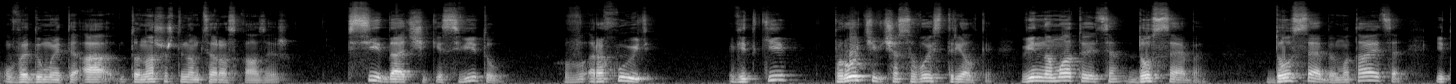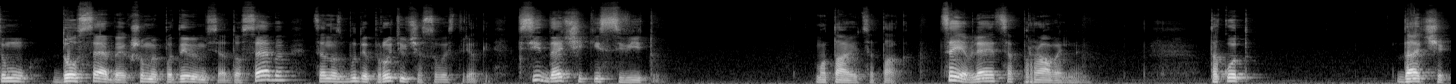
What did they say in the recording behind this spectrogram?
Ви думаєте, а то на що ж ти нам це розказуєш? Всі датчики світу рахують відки проти часової стрілки. Він наматується до себе. До себе мотається, і тому до себе, якщо ми подивимося до себе, це у нас буде проти часової стрілки. Всі датчики світу мотаються так. Це є правильним. Так от, датчик,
